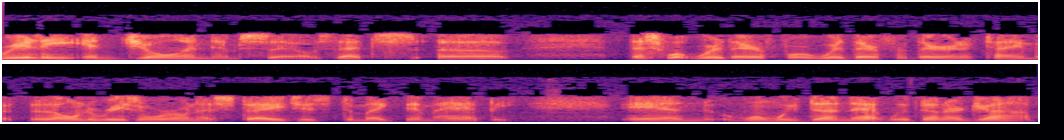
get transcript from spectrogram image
really enjoying themselves. That's uh, that's what we're there for. We're there for their entertainment. The only reason we're on that stage is to make them happy, and when we've done that, we've done our job.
